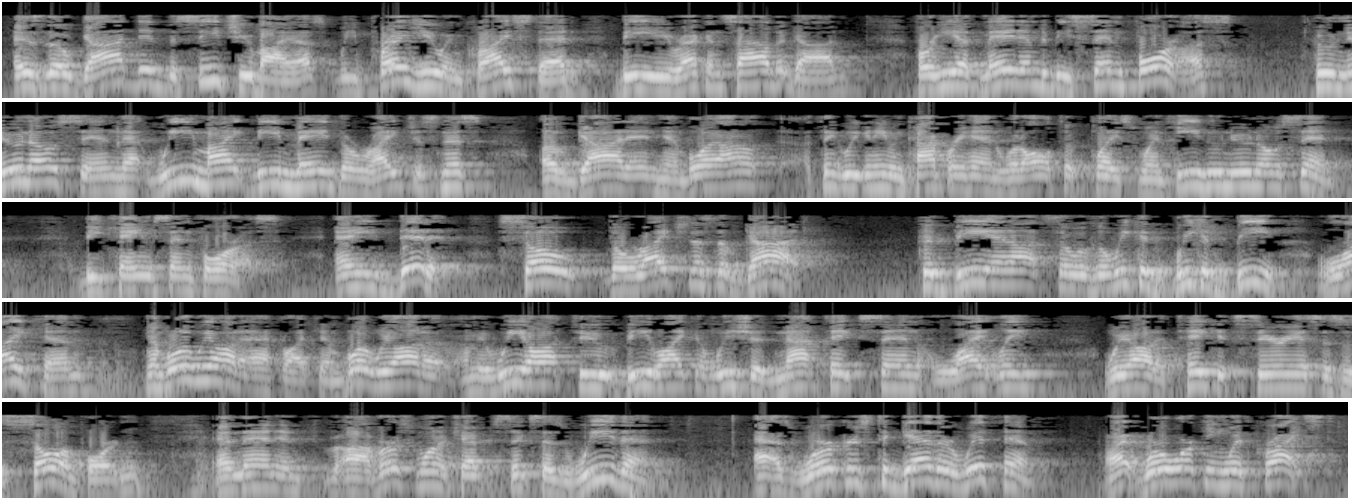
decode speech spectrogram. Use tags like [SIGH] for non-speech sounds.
As though God did beseech you by us, we pray you in Christ's stead, be ye reconciled to God. For he hath made him to be sin for us, who knew no sin, that we might be made the righteousness of God in him. Boy, I don't I think we can even comprehend what all took place when he who knew no sin became sin for us. And he did it so the righteousness of God could be in us, so we could we could be like him. And boy, we ought to act like him. Boy, we ought to. I mean, we ought to be like him. We should not take sin lightly. We ought to take it serious. This is so important. And then in uh, verse 1 of chapter 6 says, We then, as workers together with Him, alright, we're working with Christ.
